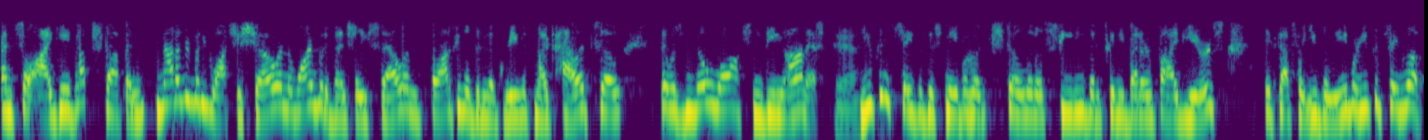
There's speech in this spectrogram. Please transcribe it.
And so I gave up stuff and not everybody watched the show and the wine would eventually sell and a lot of people didn't agree with my palate. So there was no loss in being honest. Yeah. You can say that this neighborhood's still a little seedy, but it's going to be better in five years if that's what you believe. Or you could say, look,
